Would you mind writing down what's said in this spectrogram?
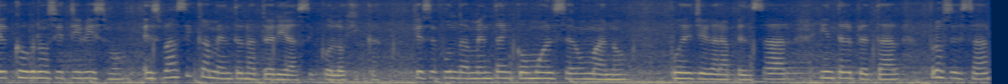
El cognitivismo es básicamente una teoría psicológica que se fundamenta en cómo el ser humano puede llegar a pensar, interpretar, procesar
